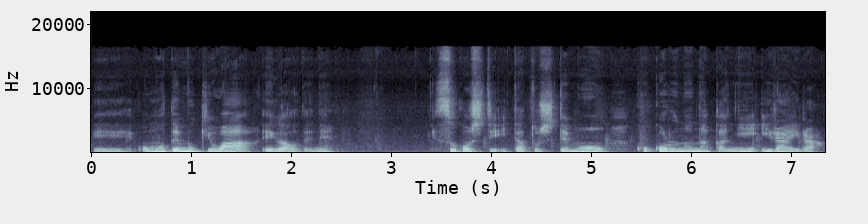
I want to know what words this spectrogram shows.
えー、表向きは笑顔でね過ごしていたとしても心の中にイライラ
